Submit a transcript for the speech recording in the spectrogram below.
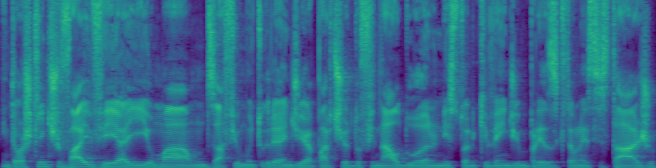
Então acho que a gente vai ver aí uma, um desafio muito grande a partir do final do ano, início do ano que vem, de empresas que estão nesse estágio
